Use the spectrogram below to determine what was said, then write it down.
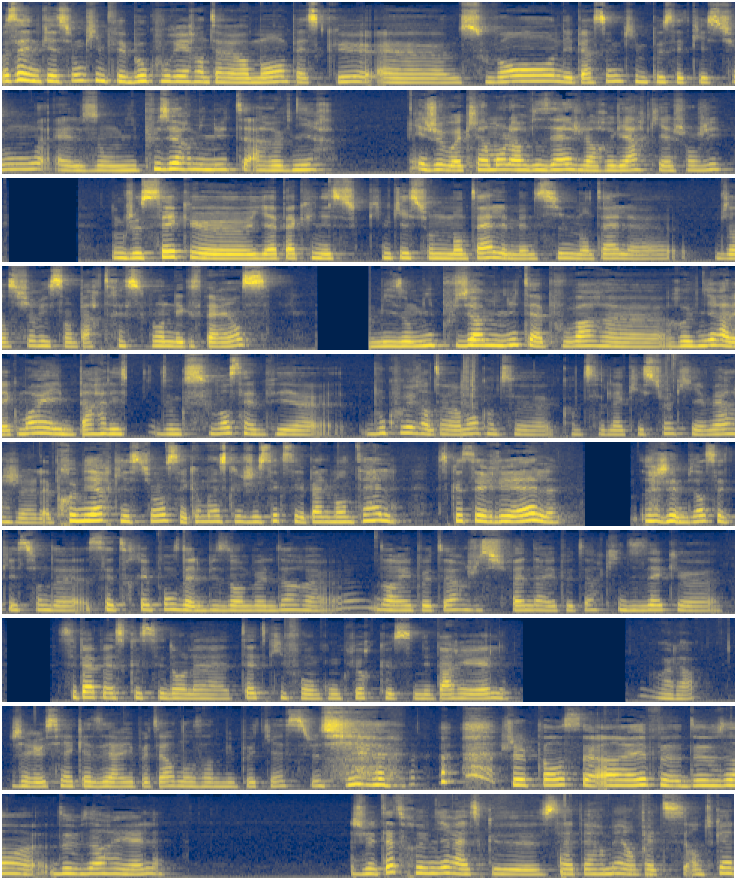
Moi, c'est une question qui me fait beaucoup rire intérieurement parce que euh, souvent, les personnes qui me posent cette question, elles ont mis plusieurs minutes à revenir et je vois clairement leur visage, leur regard qui a changé. Donc je sais qu'il n'y a pas qu'une question de mental, même si le mental, euh, bien sûr, il s'empare très souvent de l'expérience. Mais ils ont mis plusieurs minutes à pouvoir euh, revenir avec moi et me parler. Donc souvent, ça me fait beaucoup rire intérieurement quand, quand la question qui émerge, la première question, c'est comment est-ce que je sais que c'est pas le mental? Est-ce que c'est réel? J'aime bien cette question, cette réponse d'Albus Dumbledore euh, dans Harry Potter. Je suis fan d'Harry Potter qui disait que c'est pas parce que c'est dans la tête qu'il faut en conclure que ce n'est pas réel. Voilà, j'ai réussi à caser Harry Potter dans un de mes podcasts. Je pense, un rêve devient réel. Je vais peut-être revenir à ce que ça permet en fait. En tout cas,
